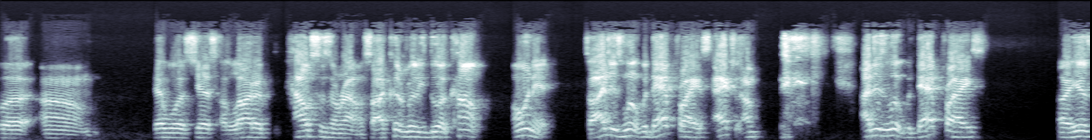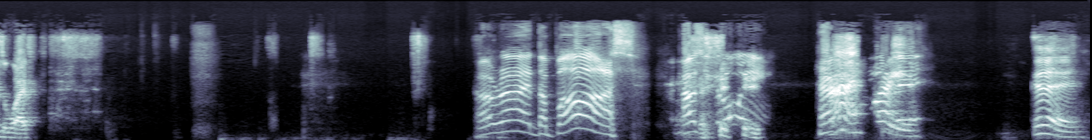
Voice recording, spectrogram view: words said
but um, there was just a lot of houses around, so I couldn't really do a comp on it. So I just went with that price. Actually, I'm. I just went with that price. All right, here's the wife. All right, the boss. How's it going? Happy Hi, how are you? Good.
